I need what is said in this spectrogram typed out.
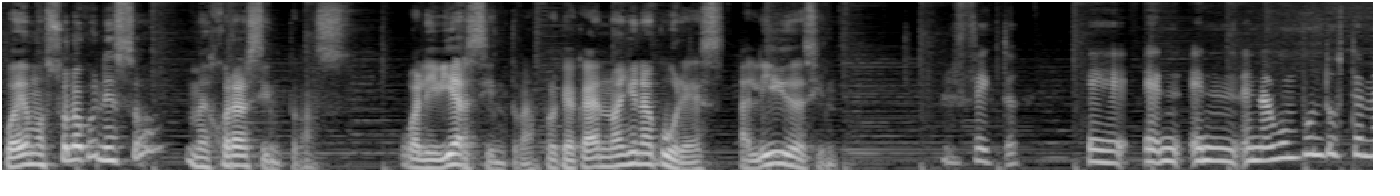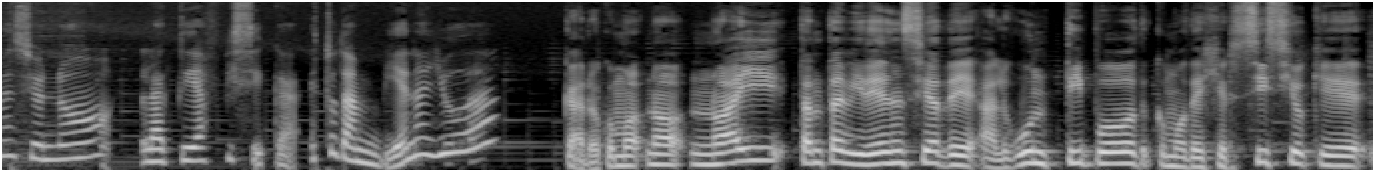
podemos solo con eso mejorar síntomas o aliviar síntomas, porque acá no hay una cura, es alivio de síntomas. Perfecto. Eh, en, algún punto usted mencionó la actividad física. ¿Esto también ayuda? Claro, como no, no hay tanta evidencia de algún tipo de, como de ejercicio que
